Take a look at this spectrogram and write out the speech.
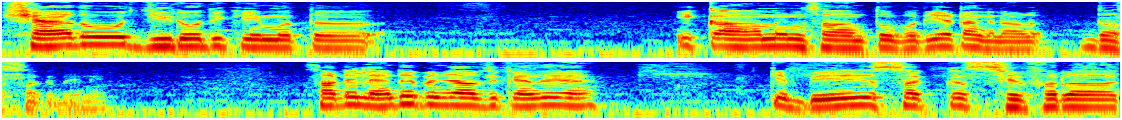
ਸ਼ਾਇਦ ਉਹ 0 ਦੀ ਕੀਮਤ ਇੱਕ ਆਮ ਇਨਸਾਨ ਤੋਂ ਵਧੀਆ ਢੰਗ ਨਾਲ ਦੱਸ ਸਕਦੇ ਨੇ। ਸਾਡੇ ਲਹਿੰਦੇ ਪੰਜਾਬ 'ਚ ਕਹਿੰਦੇ ਆ ਕਿ ਬੇਸ਼ੱਕ ਸਿਫਰਾ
